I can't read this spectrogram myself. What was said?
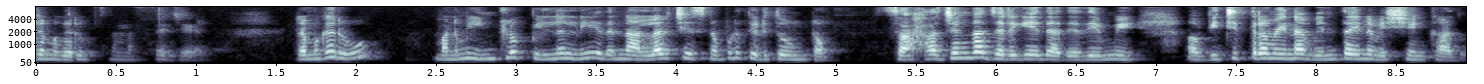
రమగారు. నమస్తే జయ. రమగారు మనం ఇంట్లో పిల్లల్ని ఏదైనా అల్లరి చేసినప్పుడు తిడుతూ ఉంటాం. సహజంగా జరిగేది అది. అదేమి విచిత్రమైన వింతైన విషయం కాదు.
